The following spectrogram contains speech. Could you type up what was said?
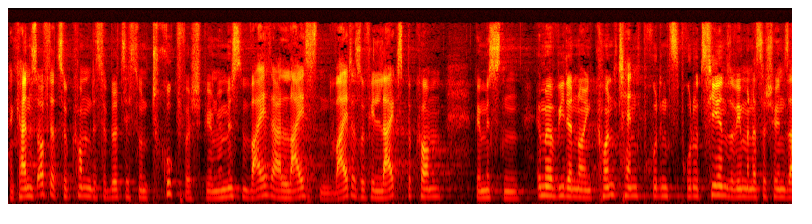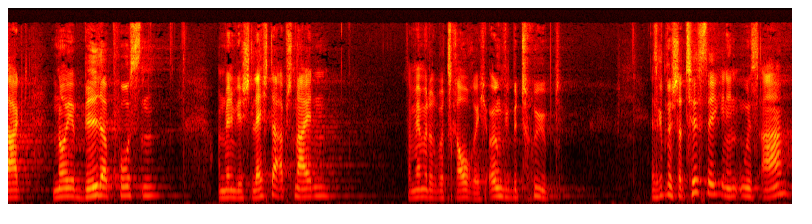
dann kann es oft dazu kommen, dass wir plötzlich so einen Druck verspüren. Wir müssen weiter leisten, weiter so viele Likes bekommen. Wir müssten immer wieder neuen Content produzieren, so wie man das so schön sagt, neue Bilder posten. Und wenn wir schlechter abschneiden, dann werden wir darüber traurig, irgendwie betrübt. Es gibt eine Statistik in den USA,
